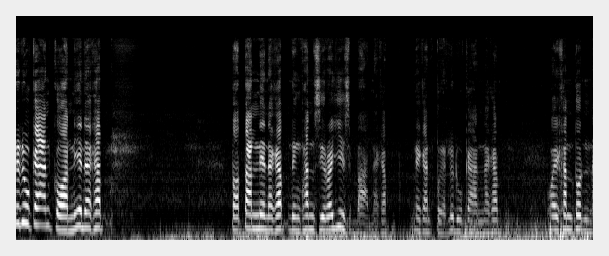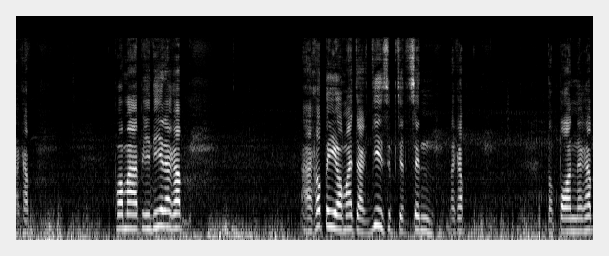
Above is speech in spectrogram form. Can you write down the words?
ฤดูกาลก่อนนี้นะครับ ต่อตันเนี่ยนะครับ 1,420 บาทนะครับ ในการเปิดฤดูกาลนะครับ อ้อยขั้นต้นนะครับ พอมาปีนี้นะครับเขาตีออกมาจาก 27 เซนนะครับ ต่อปอนนะครับ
